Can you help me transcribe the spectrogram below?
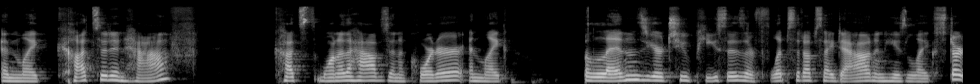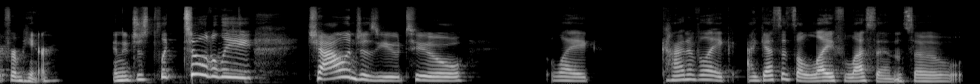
and like cuts it in half, cuts one of the halves in a quarter and like blends your two pieces or flips it upside down and he's like start from here and it just like totally challenges you to like kind of like i guess it's a life lesson so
